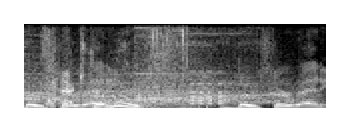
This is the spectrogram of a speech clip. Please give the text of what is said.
Booster Extra ready. move! Booster ready.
